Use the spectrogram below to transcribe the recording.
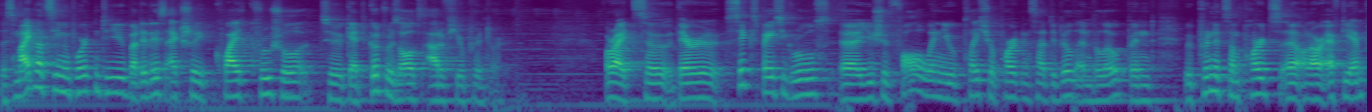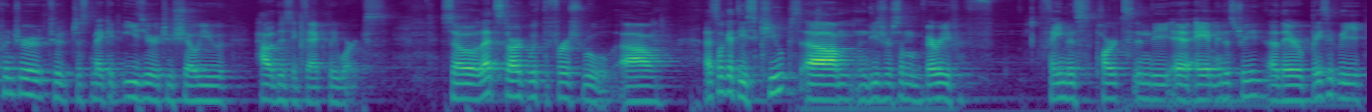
This might not seem important to you, but it is actually quite crucial to get good results out of your printer. Alright, so there are six basic rules uh, you should follow when you place your part inside the build envelope and we printed some parts uh, on our FDM printer to just make it easier to show you how this exactly works. So let's start with the first rule. Uh, let's look at these cubes. Um, these are some very famous parts in the uh, AM industry. Uh, they're basically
